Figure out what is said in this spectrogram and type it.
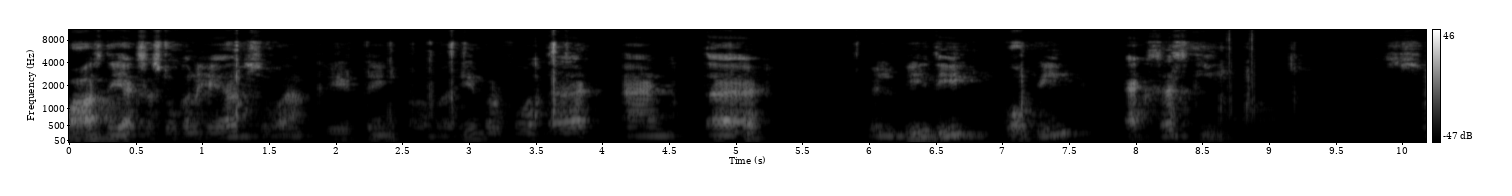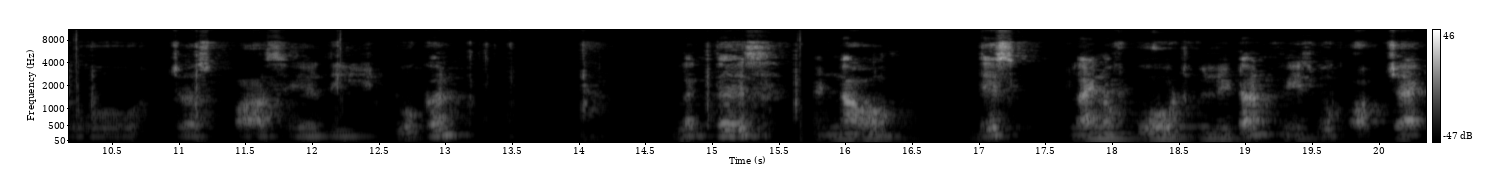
pass the access token here. So i'm creating a variable for that and that will be the copy access key. So just pass here the token like this and now this line of code will return facebook object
